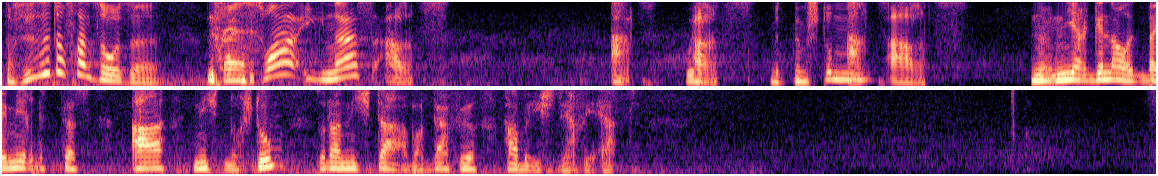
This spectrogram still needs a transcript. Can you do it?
Das sind Sie doch Franzose. François Ignace Arz. Arzt. Oui. Arz. Mit einem stummen Arz. Arz. Ja, genau. Bei mir ist das A nicht nur stumm, sondern nicht da. Aber dafür habe ich sehr viel Erz. Sie sind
